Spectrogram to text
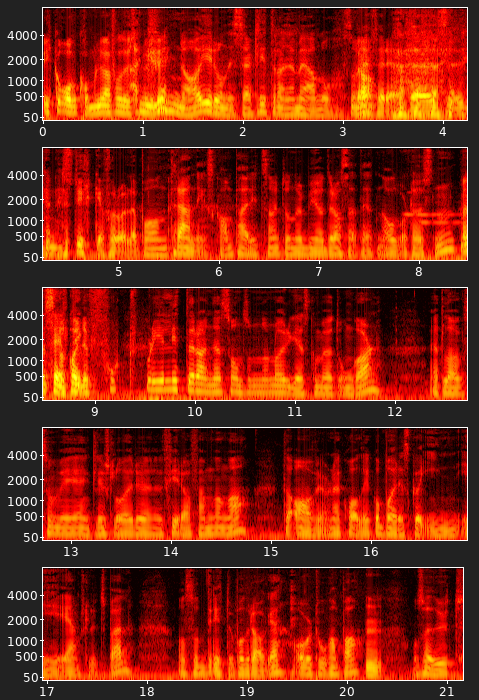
ikke overkommelig, i hvert fall høyst Jeg mulig. kunne ha ironisert litt med deg nå, som Ja. refererer til styrkeforholdet på en treningskamp her. ikke sant? Og når det begynner å dra seg til et alvor til høsten, Men da Celtic- kan det fort bli litt sånn som når Norge skal møte Ungarn. Et lag som vi egentlig slår eh, fire av fem ganger. Til avgjørende kvalik og bare skal inn i EM-sluttspill. Og så driter du på draget over to kamper, og så er det ut.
